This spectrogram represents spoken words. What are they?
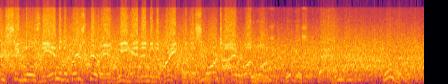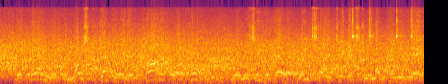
And the horn signals the end of the first period. We head into the break with the score tied 1-1. Biggest fan? Proven. The fan with the most decorated car or home will receive a pair of ringside tickets to an upcoming game.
